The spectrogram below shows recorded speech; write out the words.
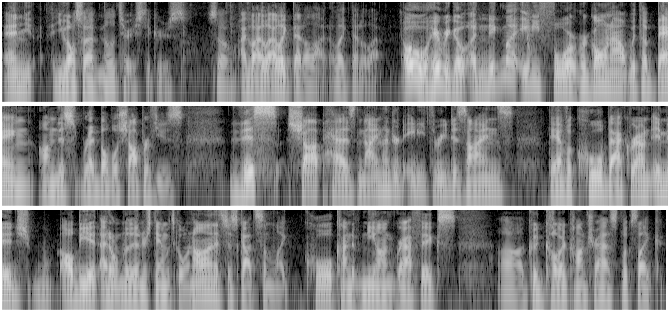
And you also have military stickers. So I, I, I like that a lot. I like that a lot. Oh, here we go. Enigma 84. We're going out with a bang on this Redbubble shop reviews. This shop has 983 designs. They have a cool background image, albeit I don't really understand what's going on. It's just got some like cool kind of neon graphics, uh, good color contrast. Looks like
